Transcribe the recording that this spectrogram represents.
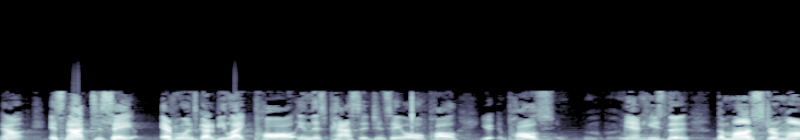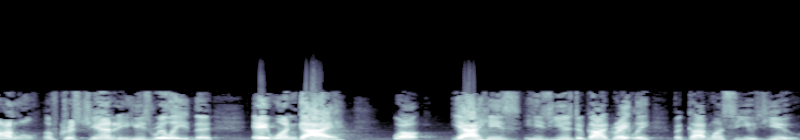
Now, it's not to say everyone's got to be like Paul in this passage and say, oh, Paul, Paul's, man, he's the, the monster model of Christianity. He's really the A1 guy. Well, yeah, he's, he's used of God greatly, but God wants to use you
